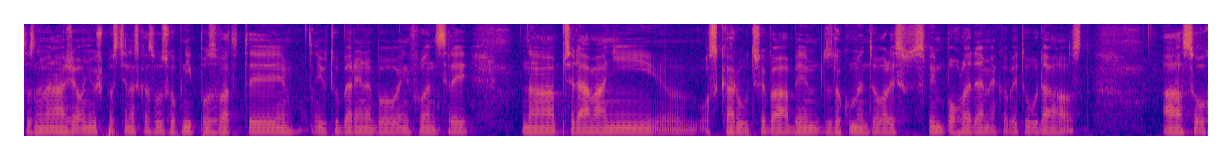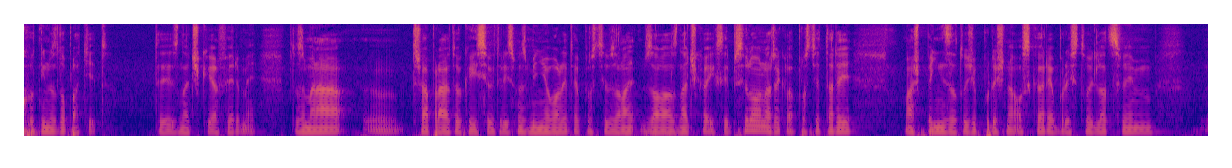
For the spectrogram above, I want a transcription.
To znamená, že oni už prostě dneska jsou schopní pozvat ty youtubery nebo influencery na předávání eh, Oscarů třeba, aby jim zdokumentovali svým pohledem jakoby tu událost a jsou ochotní za to platit ty značky a firmy. To znamená, eh, třeba právě to case, který jsme zmiňovali, tak prostě vzala, vzala značka XY a řekla prostě tady máš peníze za to, že půjdeš na Oscar a budeš to dělat svým eh,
